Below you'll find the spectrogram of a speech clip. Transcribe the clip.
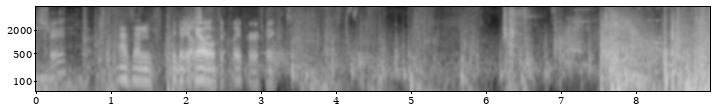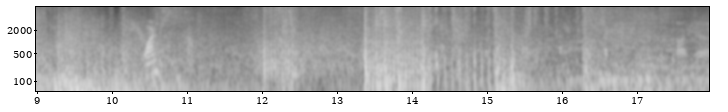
Trey? As in, to get We the also kill. have to play perfect. One. Fuck yeah.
